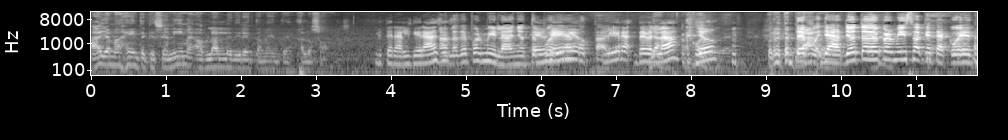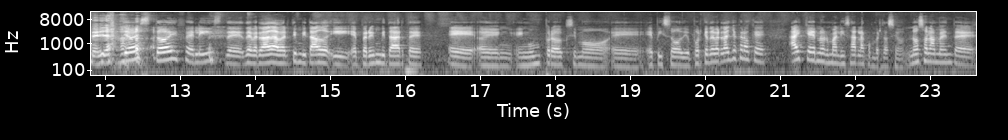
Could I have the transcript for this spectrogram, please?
haya más gente que se anime a hablarle directamente a los hombres. Literal, gracias. Háblate por mil años, te puedes acotar. Mira, de verdad, yo... Pero es temprano. ya, yo te doy permiso a que te acuestes ya. Yo estoy feliz de, de verdad de haberte invitado y espero invitarte eh, en, un próximo eh, episodio, porque de verdad yo creo que hay que normalizar la conversación, no solamente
